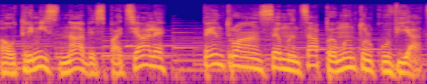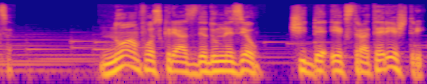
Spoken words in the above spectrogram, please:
au trimis nave spațiale pentru a însămânța Pământul cu viață. Nu am fost creați de Dumnezeu, ci de extraterestri.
